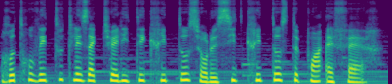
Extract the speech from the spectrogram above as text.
Retrouvez toutes les actualités crypto sur le site cryptost.fr.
